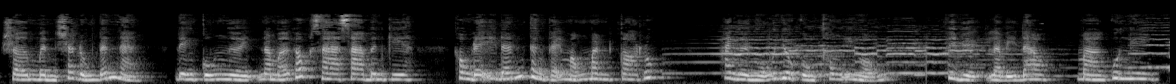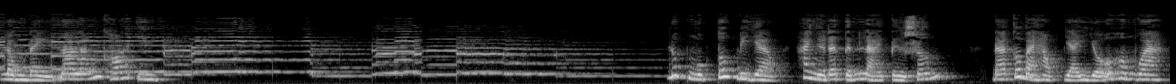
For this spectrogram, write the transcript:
sợ mình sẽ đụng đến nàng, liền cuộn người nằm ở góc xa xa bên kia, không để ý đến thân thể mỏng manh co rút. Hai người ngủ vô cùng không yên ổn. Phi Duyệt là bị đau, mà quân nghi lòng đầy lo lắng khó yên. Lúc ngục tốt đi vào, hai người đã tỉnh lại từ sớm. Đã có bài học dạy dỗ hôm qua,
